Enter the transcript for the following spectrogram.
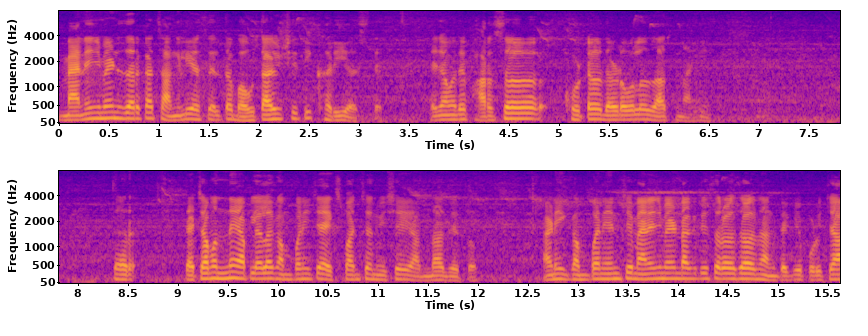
मॅनेजमेंट जर का चांगली असेल तर बहुतांशी ती खरी असते. त्याच्यामध्ये फारसं खोटं दडवलं जात नाही. तर त्याच्यामधनंही आपल्याला कंपनीच्या एक्सपान्शनविषयी अंदाज येतो. आणि कंपन्यांचे मॅनेजमेंट अगदी सरळ सरळ सांगते की पुढच्या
